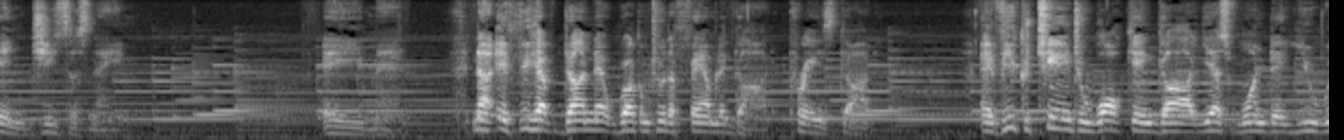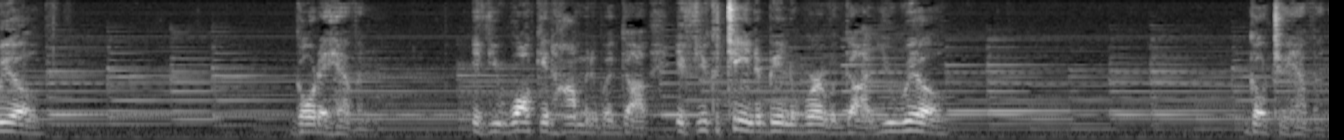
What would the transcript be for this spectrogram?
In Jesus' name. Amen. Now, if you have done that, welcome to the family God. Praise God. And if you continue to walk in God, yes, one day you will go to heaven. If you walk in harmony with God, if you continue to be in the Word with God, you will go to heaven.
